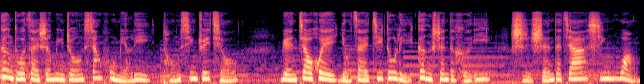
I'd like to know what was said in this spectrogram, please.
更多在生命中相互勉励，同心追求。愿教会有在基督里更深的合一，使神的家兴旺。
